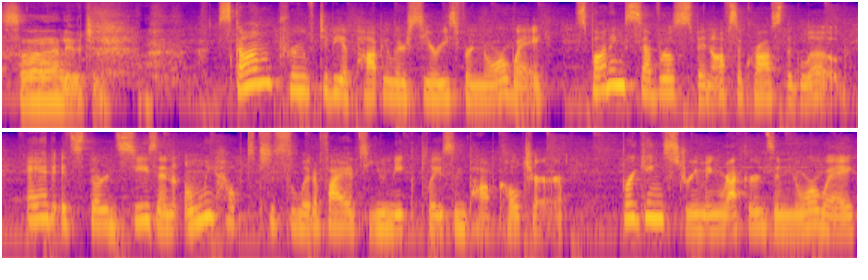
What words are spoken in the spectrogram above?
Så er livet chill. Skam proved to be a popular series for Norway, spawning several spin offs across the globe, and its third season only helped to solidify its unique place in pop culture. Breaking streaming records in Norway,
